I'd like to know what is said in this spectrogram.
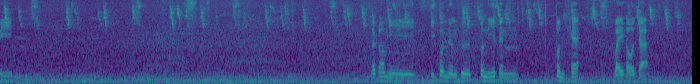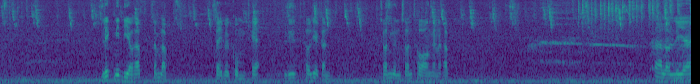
ปีแล้วก็มีอีกต้นหนึ่งคือต้นนี้เป็นต้นแคะใบเขาจะ เล็กนิดเดียวครับสำหรับใส่ใบกลมแคะหรือเขาเรียกกัน ช้อนเงินช้อนทองกันนะครับ ถ้าเราเลี้ยง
